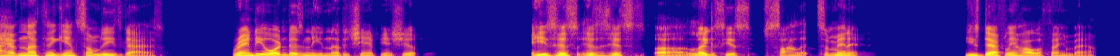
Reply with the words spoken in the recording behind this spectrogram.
I have nothing against some of these guys. Randy Orton doesn't need another championship. He's his his his, uh, legacy is solid, cemented. He's definitely Hall of Fame bound.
